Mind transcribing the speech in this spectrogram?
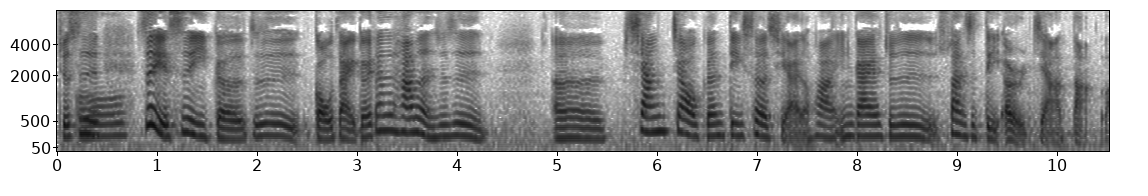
就是、哦、这也是一个就是狗仔队，但是他们就是。呃，相较跟低色起来的话，应该就是算是第二家大啦，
